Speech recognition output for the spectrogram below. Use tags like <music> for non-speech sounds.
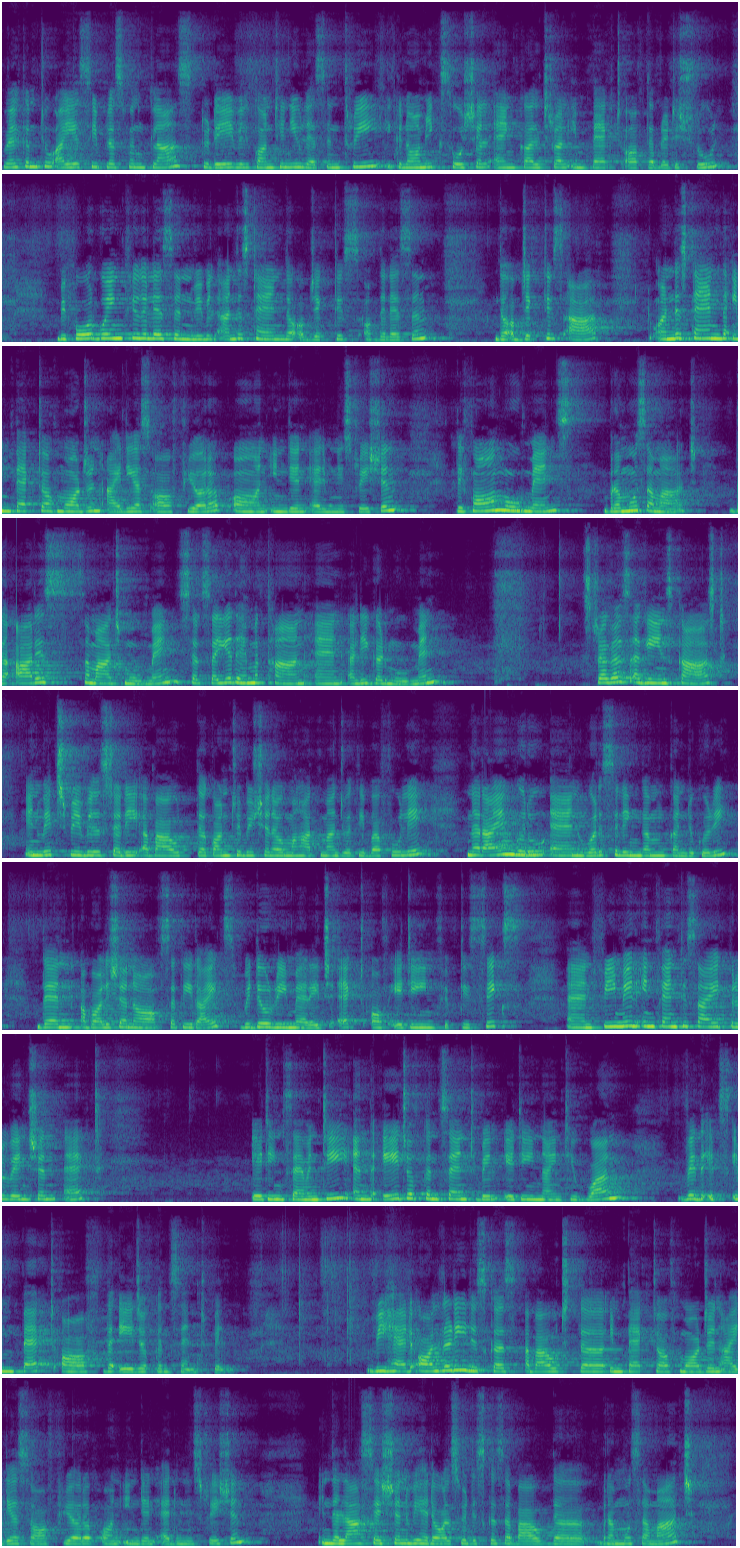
Welcome to ISC Plus One class. Today we'll continue lesson 3 Economic, Social and Cultural Impact of the British Rule. Before going through the lesson, we will understand the objectives of the lesson. The objectives are to understand the impact of modern ideas of Europe on Indian administration, reform movements, Brahmo Samaj, the Arya Samaj movement, Sir Syed Ahmad Khan and Aligarh movement, struggles against caste, in which we will study about the contribution of Mahatma Jyotiba Phule, Narayan Guru and Veeresalingam Kandukuri, then abolition of sati rites, Widow Remarriage Act of 1856 and Female Infanticide Prevention Act 1870 and the Age of Consent Bill 1891 with its impact of the Age of Consent Bill. We had already discussed about the impact of modern ideas of Europe on Indian administration. In the last session, we had also discussed about the Brahmo Samaj.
